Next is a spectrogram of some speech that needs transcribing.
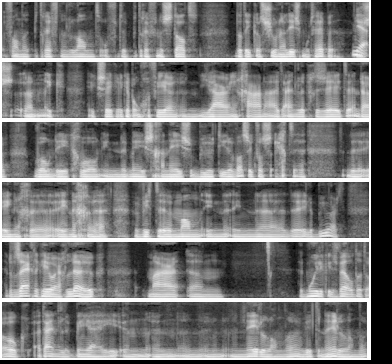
van het betreffende land of de betreffende stad dat ik als journalist moet hebben. Ja. Dus ehm, ik, ik, zeker, ik heb ongeveer een jaar in Ghana uiteindelijk gezeten en daar woonde ik gewoon in de meest Ghanese buurt die er was. Ik was echt eh, de enige, enige witte man in, in eh, de hele buurt. En dat was eigenlijk heel erg leuk, maar ehm, het moeilijke is wel dat ook uiteindelijk ben jij een, een, een, een, een Nederlander, een witte Nederlander.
